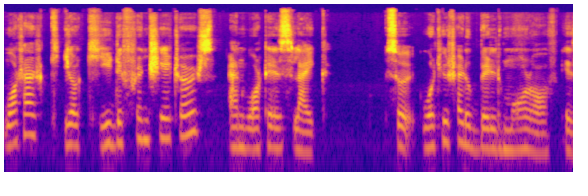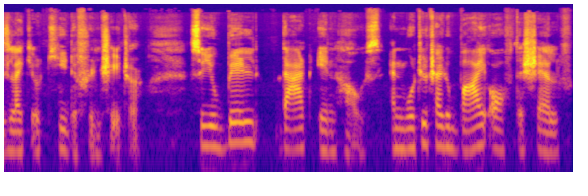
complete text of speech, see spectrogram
what are your key differentiators? And what is like so what you try to build more of is like your key differentiator. So you build that in house and what you try to buy off the shelf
